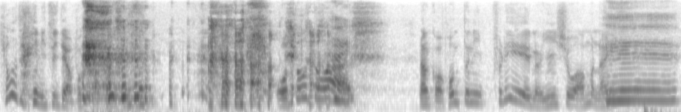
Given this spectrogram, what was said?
兄弟については僕は分かんない 弟は、はい。なんか本当にプレーの印象あんまなへいですね。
